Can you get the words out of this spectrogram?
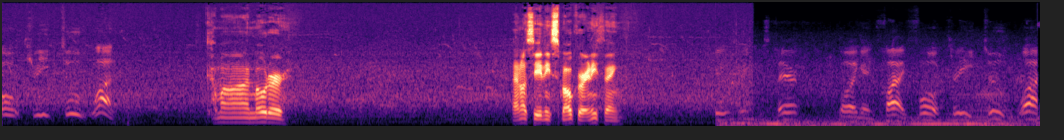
Four, three, two, one. Come on, motor. I don't see any smoke or anything. Clear. Going in five, four, three, two, one.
